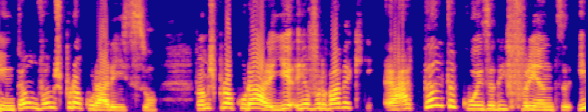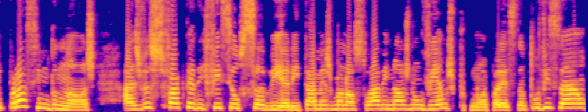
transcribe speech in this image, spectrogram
então vamos procurar isso vamos procurar. E a, e a, verdade é que há tanta coisa diferente e próximo de nós, às vezes de facto é difícil saber e está mesmo ao nosso lado e nós não vemos porque não aparece na televisão,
